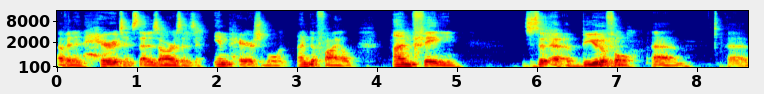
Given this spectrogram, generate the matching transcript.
of an inheritance that is ours, that is imperishable and undefiled, unfading. Just a, a beautiful um, uh,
